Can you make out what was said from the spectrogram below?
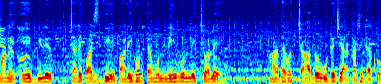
মানে এই বিলের চারিপাশ দিয়ে বাড়িঘর তেমন নেই বললেই চলে। আর দেখো, চাঁদও উঠেছে আকাশে, দেখো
